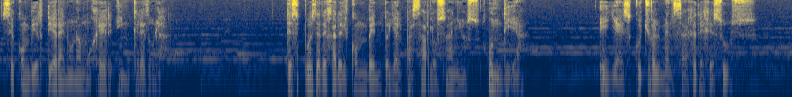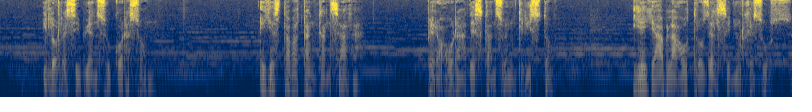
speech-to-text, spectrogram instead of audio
se convirtiera en una mujer incrédula. Después de dejar el convento y al pasar los años, un día, ella escuchó el mensaje de Jesús y lo recibió en su corazón. Ella estaba tan cansada, pero ahora descansó en Cristo y ella habla a otros del Señor Jesús.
